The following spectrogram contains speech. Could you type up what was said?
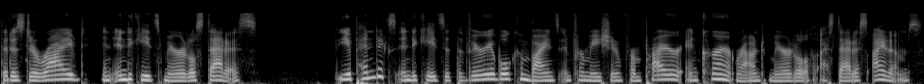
that is derived and indicates marital status. The appendix indicates that the variable combines information from prior and current round marital uh, status items.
